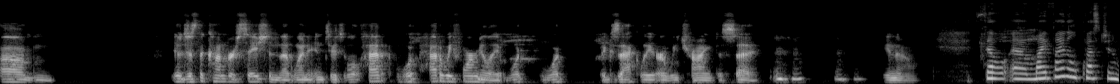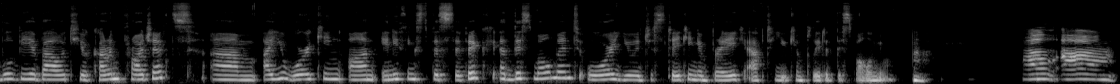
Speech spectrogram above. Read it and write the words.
um, you know, just the conversation that went into well, how what, how do we formulate what what exactly are we trying to say? Mm-hmm, mm-hmm. You know. So uh, my final question will be about your current projects. Um, are you working on anything specific at this moment, or you're just taking a break after you completed this volume? Well, um,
